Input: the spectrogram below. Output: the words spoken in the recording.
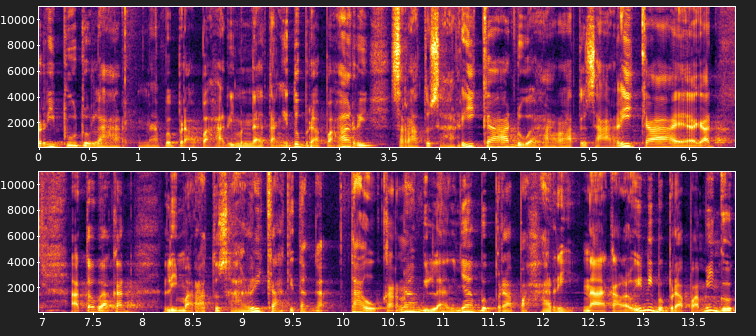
ribu dolar. Nah, beberapa hari mendatang itu berapa hari? 100 hari kah? 200 hari kah? Ya kan? Atau bahkan 500 hari kah? Kita nggak tahu karena bilangnya beberapa hari. Nah, kalau ini beberapa minggu,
